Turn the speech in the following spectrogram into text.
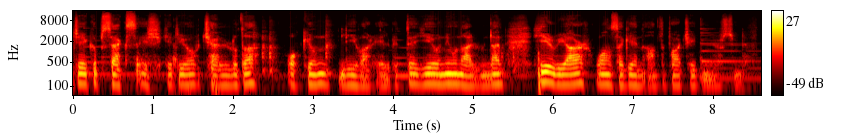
Jacob Sachs eşlik ediyor. Cello'da Okyun Lee var elbette. Yeo Neon albümünden Here We Are Once Again adlı parçayı dinliyoruz şimdi.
